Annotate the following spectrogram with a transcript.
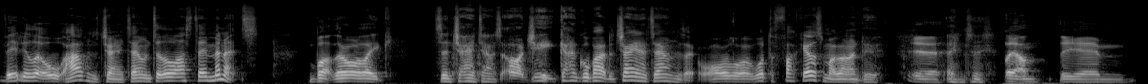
Very little happens in Chinatown until the last ten minutes. But they're all like, "It's in Chinatown." It's, oh, gee, can't go back to Chinatown. It's like, oh, what the fuck else am I gonna do? Yeah. And like um the um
